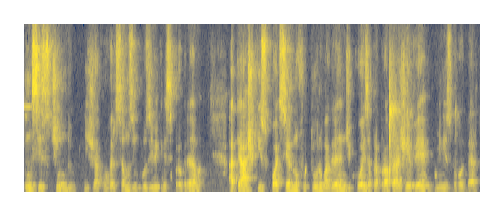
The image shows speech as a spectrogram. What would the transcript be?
insistindo, e já conversamos inclusive aqui nesse programa, até acho que isso pode ser no futuro uma grande coisa para a própria GV, ministro Roberto,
